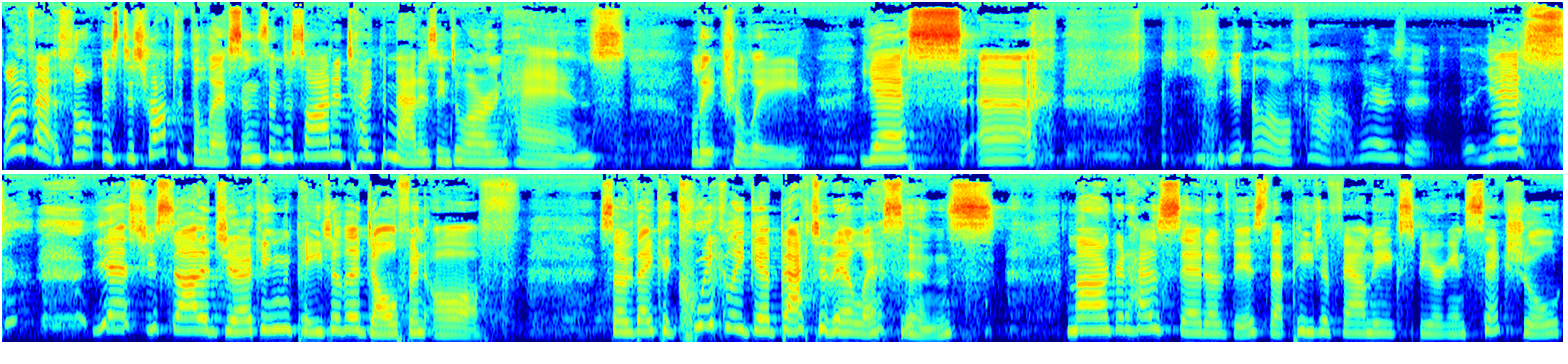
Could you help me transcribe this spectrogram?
Lovatt thought this disrupted the lessons and decided to take the matters into her own hands. Literally. Yes. Uh, oh, fuck. Where is it? Yes. Yes, she started jerking Peter the dolphin off so they could quickly get back to their lessons. Margaret has said of this that Peter found the experience sexual,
